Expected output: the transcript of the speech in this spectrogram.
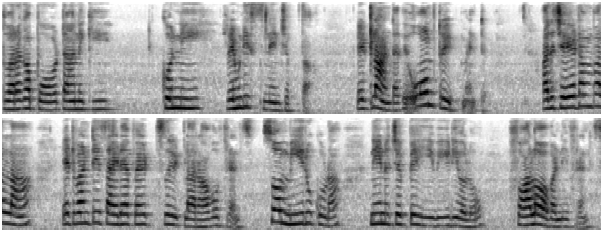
త్వరగా పోవటానికి కొన్ని రెమెడీస్ నేను చెప్తా. ఎట్లా అంటే అది హోమ్ ట్రీట్మెంట్ అది చేయడం వల్ల ఎటువంటి సైడ్ ఎఫెక్ట్స్ ఇట్లా రావు ఫ్రెండ్స్. సో మీరు కూడా నేను చెప్పే ఈ వీడియోలో ఫాలో అవ్వండి ఫ్రెండ్స్.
